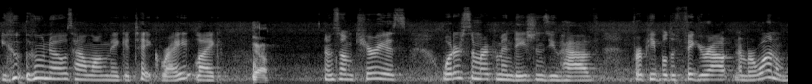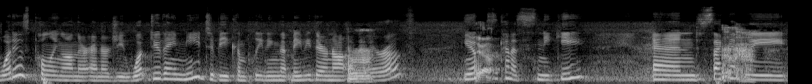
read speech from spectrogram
who, who knows how long they could take right like yeah and so I'm curious, what are some recommendations you have for people to figure out number one, what is pulling on their energy? What do they need to be completing that maybe they're not mm-hmm. aware of? You know, yeah. it's kind of sneaky. And secondly,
